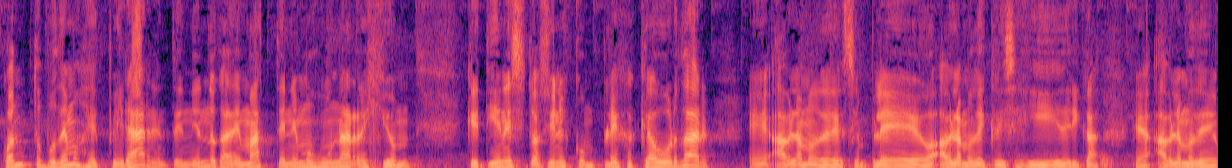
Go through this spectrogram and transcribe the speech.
¿Cuánto podemos esperar, entendiendo que además tenemos una región que tiene situaciones complejas que abordar? Eh, hablamos de desempleo, hablamos de crisis hídrica, eh, hablamos de,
